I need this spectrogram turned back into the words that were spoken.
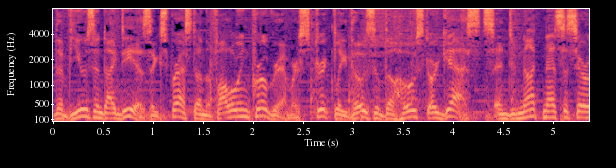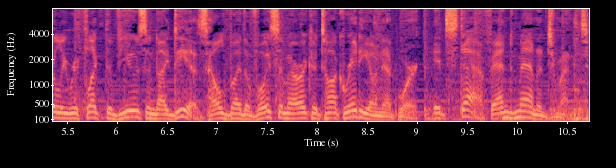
The views and ideas expressed on the following program are strictly those of the host or guests and do not necessarily reflect the views and ideas held by the Voice America Talk Radio Network, its staff, and management.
